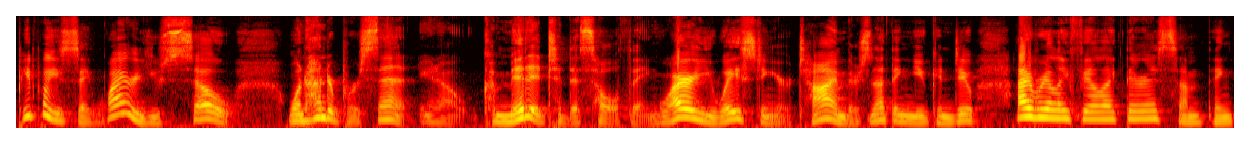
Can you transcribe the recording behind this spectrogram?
People used to say, "Why are you so 100%, you know, committed to this whole thing? Why are you wasting your time? There's nothing you can do." I really feel like there is something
